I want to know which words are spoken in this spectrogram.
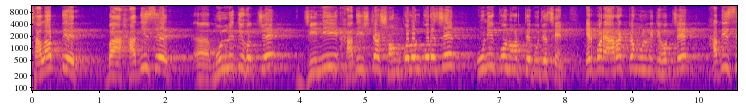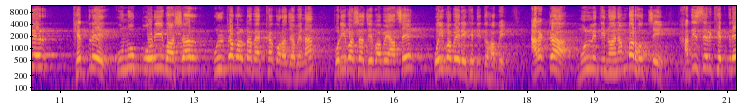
সালাবদের বা হাদিসের মূলনীতি হচ্ছে যিনি হাদিসটা সংকলন করেছেন উনি কোন অর্থে বুঝেছেন? এরপরে আর একটা মূলনীতি হচ্ছে, হাদিসের ক্ষেত্রে কোনো পরিভাষার উল্টাপাল্টা ব্যাখ্যা করা যাবে না। পরিভাষা যেভাবে আছে, ওইভাবে রেখে দিতে হবে। আরেকটা মূলনীতি নয় নাম্বার হচ্ছে, হাদিসের ক্ষেত্রে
